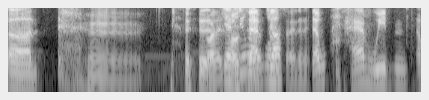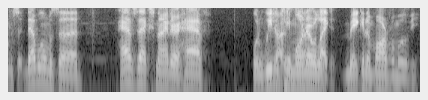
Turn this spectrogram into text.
Uh, hmm. Or they supposed to like have just- Darkseid in it. That one was half Whedon. I'm so, that one was uh half Zack Snyder, half when Whedon Joss- came on. They were like Whedon. making a Marvel movie.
